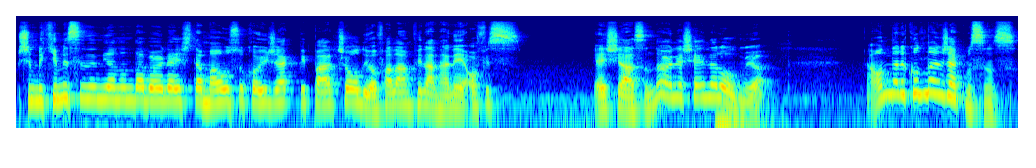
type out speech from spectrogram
şimdi kimisinin yanında böyle işte mouse'u koyacak bir parça oluyor falan filan. Hani ofis eşyasında öyle şeyler olmuyor. Onları kullanacak mısınız?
